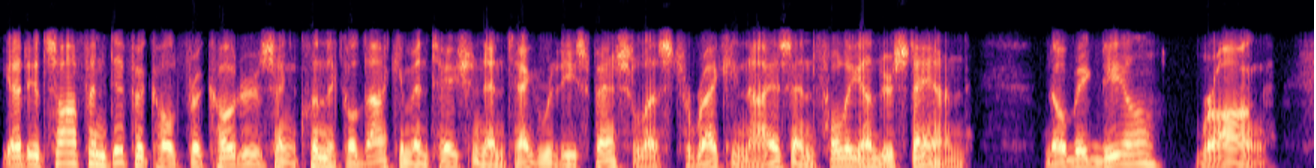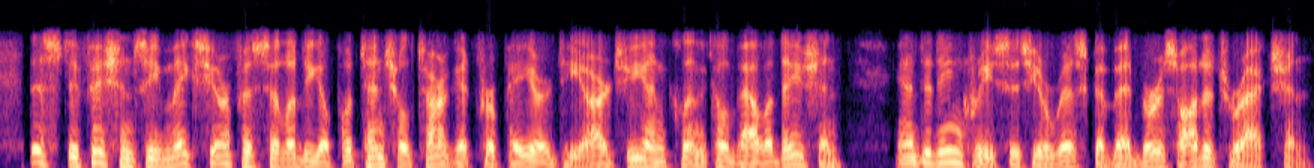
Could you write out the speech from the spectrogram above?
yet it's often difficult for coders and clinical documentation integrity specialists to recognize and fully understand. No big deal? Wrong. This deficiency makes your facility a potential target for payer DRG and clinical validation, and it increases your risk of adverse auditor action.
